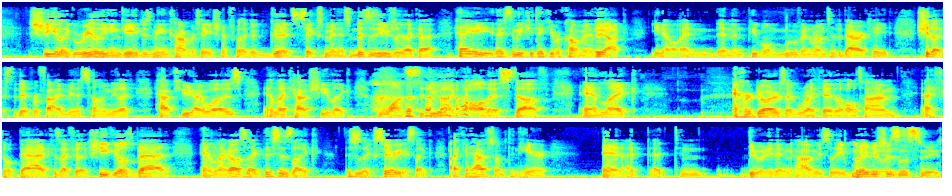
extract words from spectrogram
she like really engages me in conversation for like a good six minutes. And this is usually like a hey, nice to meet you, thank you for coming, Yeah. like you know, and and then people move and run to the barricade. She like stood there for five minutes telling me like how cute I was and like how she like wants to do like all this stuff and like her daughter's like right there the whole time and I feel bad because I feel like she feels bad and like I was like this is like this is like serious like I could have something here and I, I didn't do anything obviously but Maybe she's was- listening.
